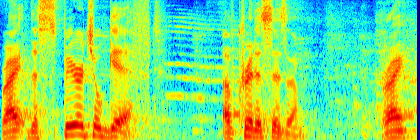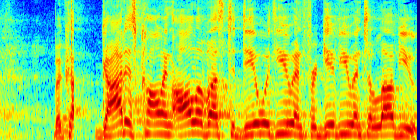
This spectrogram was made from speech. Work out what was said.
right? The spiritual gift of criticism right? Because God is calling all of us to deal with you and forgive you and to love you,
